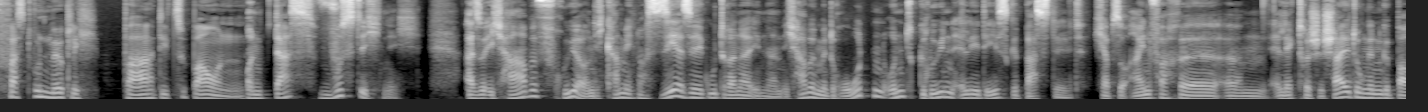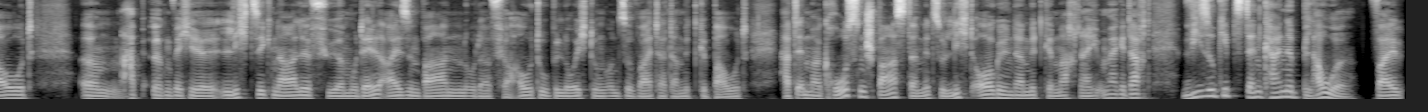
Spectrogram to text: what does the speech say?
fast unmöglich war, die zu bauen. Und das wusste ich nicht. Also ich habe früher, und ich kann mich noch sehr, sehr gut dran erinnern, ich habe mit roten und grünen LEDs gebastelt. Ich habe so einfache ähm, elektrische Schaltungen gebaut, ähm, habe irgendwelche Lichtsignale für Modelleisenbahnen oder für Autobeleuchtung und so weiter damit gebaut. Hatte immer großen Spaß damit, so Lichtorgeln damit gemacht. Da habe ich immer gedacht, wieso gibt's denn keine blaue? Weil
